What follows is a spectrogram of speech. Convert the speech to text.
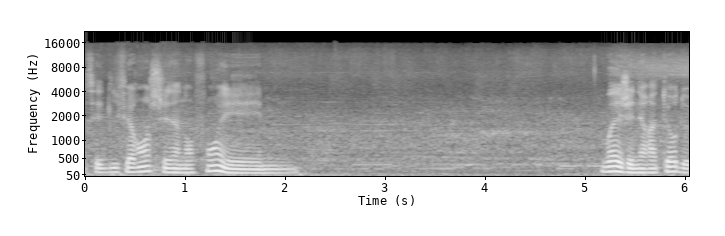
cette différence chez un enfant est ouais générateur de,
